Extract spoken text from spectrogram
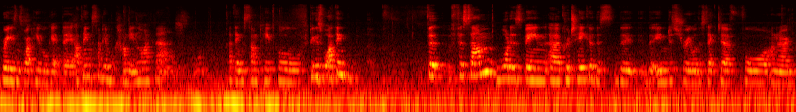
reasons why people get there. I think some people come in like that. I think some people, because I think for, for some, what has been a critique of this, the, the industry or the sector for, I don't know,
